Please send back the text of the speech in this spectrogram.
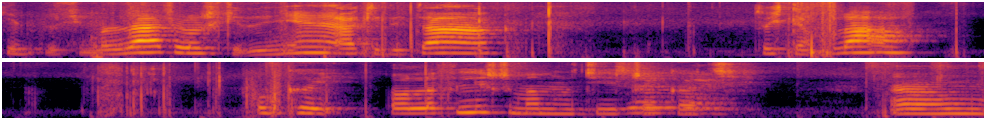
kiedy to się ma zacząć, kiedy nie, a kiedy tak. Coś tam bla. Okej, Olaf, ile jeszcze mam na Ciebie czekać? Um,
